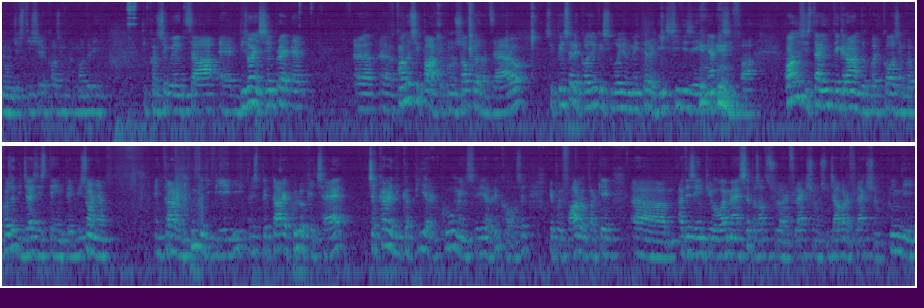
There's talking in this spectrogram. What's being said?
non gestisce le cose in quel modo lì. Di conseguenza eh, bisogna sempre, eh, eh, eh, quando si parte con un software da zero, si pensa alle cose che si vogliono mettere lì, si disegna e si fa. Quando si sta integrando qualcosa in qualcosa di già esistente, bisogna entrare in punta di piedi, rispettare quello che c'è, cercare di capire come inserire le cose e puoi farlo perché uh, ad esempio OMS è basato sulla reflection, su Java Reflection, quindi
